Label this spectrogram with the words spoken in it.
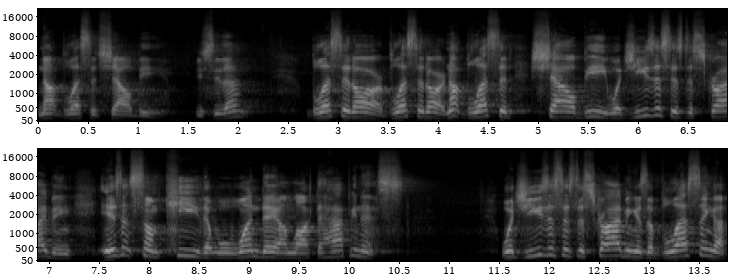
not blessed shall be." You see that? Blessed are, blessed are, not blessed shall be. What Jesus is describing isn't some key that will one day unlock the happiness. What Jesus is describing is a blessing, a,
